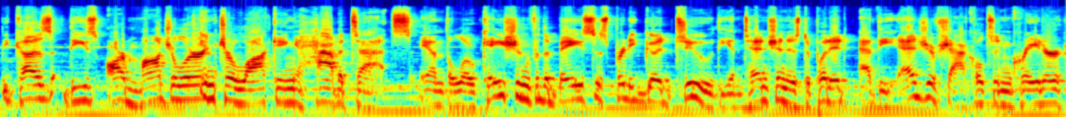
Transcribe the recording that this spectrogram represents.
because these are modular interlocking habitats, and the location for the base is pretty good too. The intention is to put it at the edge of Shackleton Crater,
